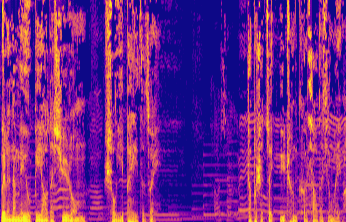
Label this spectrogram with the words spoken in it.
为了那没有必要的虚荣，受一辈子罪，这不是最愚蠢可笑的行为吗？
